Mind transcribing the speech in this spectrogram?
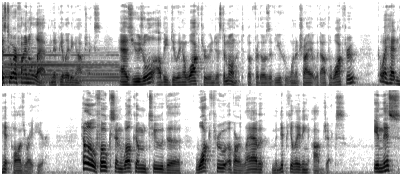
us to our final lab, manipulating objects. As usual, I'll be doing a walkthrough in just a moment, but for those of you who want to try it without the walkthrough, go ahead and hit pause right here. Hello folks and welcome to the walkthrough of our lab manipulating objects. In this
